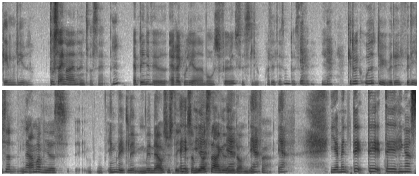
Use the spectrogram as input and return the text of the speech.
gennem livet. Du sagde noget andet interessant. Mm? At bindevævet er reguleret af vores følelsesliv. Var det det, som du sagde? Ja. Det? Ja. ja. Kan du ikke uddybe det? Fordi så nærmer vi os indviklingen med nervesystemet, som ja, vi også snakkede ja, lidt om lige ja, før. Ja. Jamen, det, det, det hænger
